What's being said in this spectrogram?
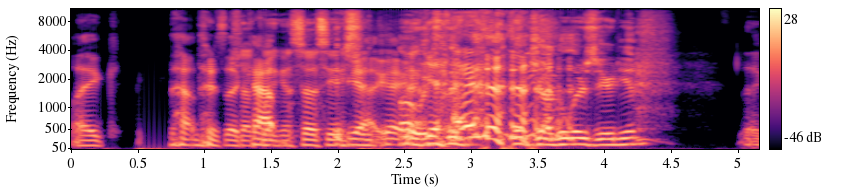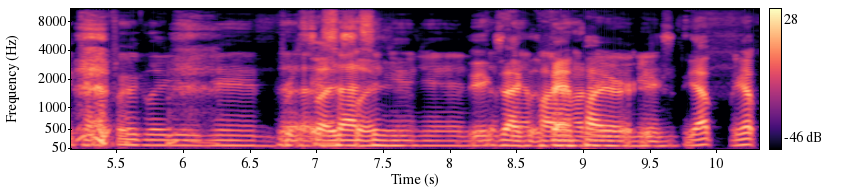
like how there's a Juggling cap. Association. Yeah, yeah, Oh, it's Yes. the, the Jugglers Union. The cat burglar union, the Precisely. assassin union, exactly the vampire, vampire, union. ex- yep yep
